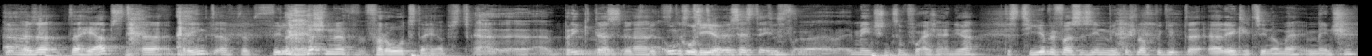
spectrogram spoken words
Also der Herbst äh, bringt äh, für viele Menschen äh, verroht der Herbst. Äh, äh, bringt Wird- das wird- äh, wird das Ungustiöseste Tier- im äh, Menschen zum Vorschein, ja. Das Tier, bevor es sich in den Winterschlaf begibt, äh, regelt sich nochmal im Menschen.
